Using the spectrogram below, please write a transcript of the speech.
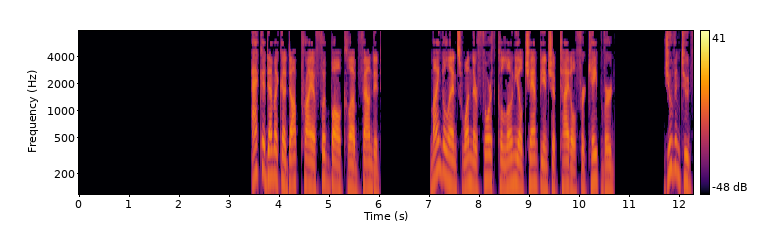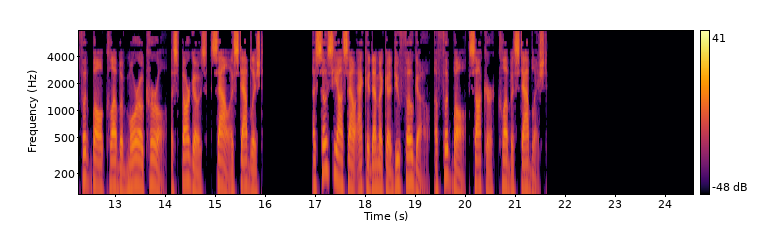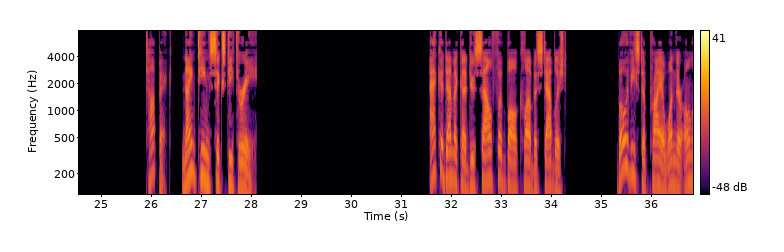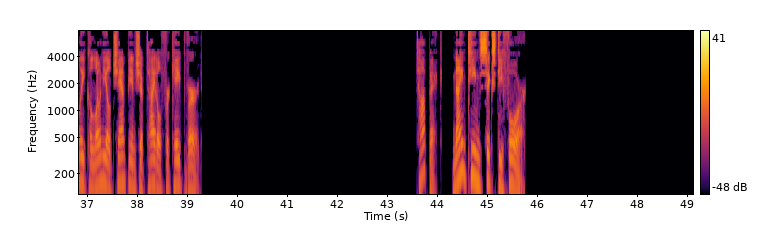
Académica da Praia Football Club founded. Mindelense won their fourth colonial championship title for Cape Verde. Juventude Football Club of Moro Curral, Espargos, Sal established. Associação Académica do Fogo, a football soccer club established. Topic 1963 Académica do Sal Football Club established Boavista Praia won their only colonial championship title for Cape Verde. 1964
